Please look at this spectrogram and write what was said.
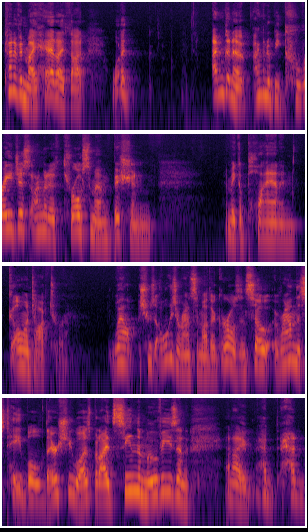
kind of in my head, I thought, what a I'm gonna I'm gonna be courageous and I'm gonna throw some ambition and make a plan and go and talk to her. Well, she was always around some other girls, and so around this table, there she was. But I'd seen the movies, and and I had had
